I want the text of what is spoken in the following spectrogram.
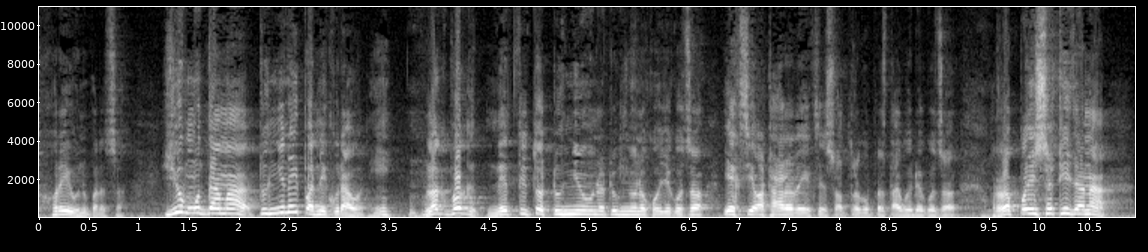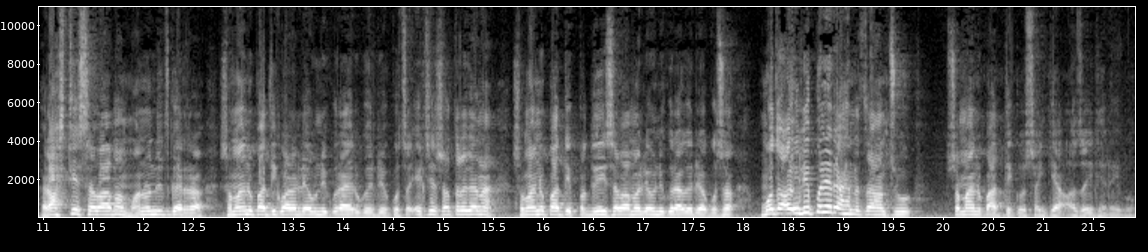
थोरै हुनुपर्छ। यो मुद्दामा टुङ्गिनै पर्ने कुरा हो नि। लगभग नेतृत्व टुङ्ग्याउन टुङ्ग्याउन खोजेको छ। एक सय अठार र एक सय सत्रको प्रस्ताव गरिरहेको छ र पैँसठीजना राष्ट्रिय सभामा मनोनित गरेर समानुपातिकबाट ल्याउने कुराहरू गरिरहेको छ। एक सय सत्रजना समानुपातिक प्रतिनिधि सभामा ल्याउने कुरा गरिरहेको छ। म त अहिले पनि राख्न चाहन्छु समानुपातिकको सङ्ख्या अझै धेरै हो।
